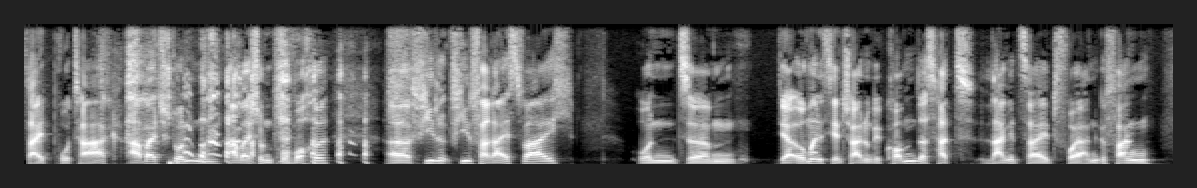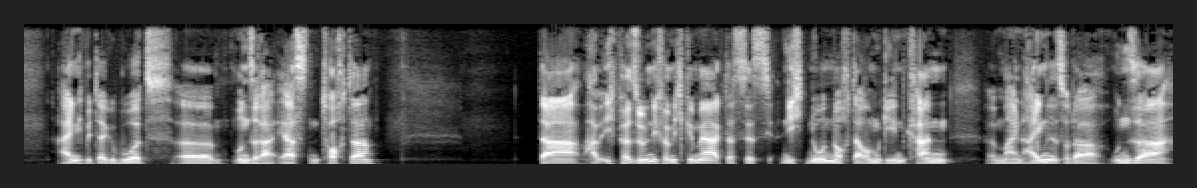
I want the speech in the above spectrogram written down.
Zeit pro Tag, Arbeitsstunden, Arbeitsstunden pro Woche. Äh, viel, viel verreist war ich. Und ähm, ja, irgendwann ist die Entscheidung gekommen. Das hat lange Zeit vorher angefangen, eigentlich mit der Geburt äh, unserer ersten Tochter. Da habe ich persönlich für mich gemerkt, dass es nicht nur noch darum gehen kann, äh, mein eigenes oder unser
